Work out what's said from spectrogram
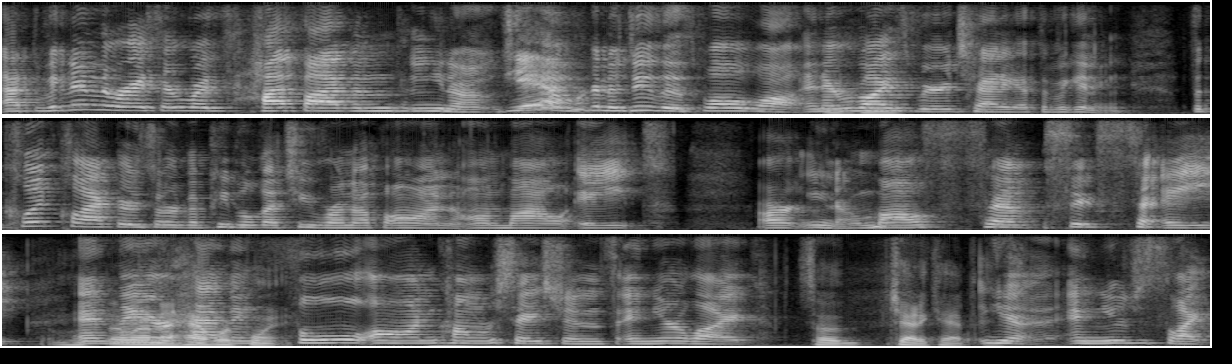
at the beginning of the race everybody's high fiving you know yeah we're gonna do this blah blah blah and everybody's mm-hmm. very chatty at the beginning the click clackers are the people that you run up on on mile eight or you know miles seven, six to eight and Around they're the having full on conversations and you're like So chatty cat yeah, and you're just like,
